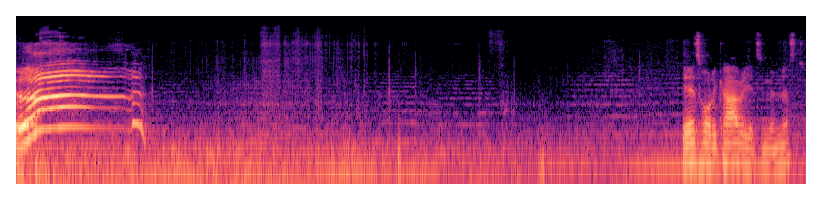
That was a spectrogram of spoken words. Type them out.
Ah! Der ist rote Kabel hier zumindest.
